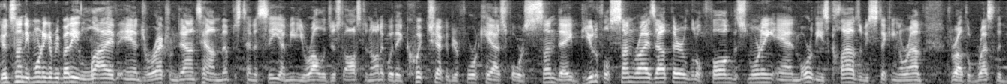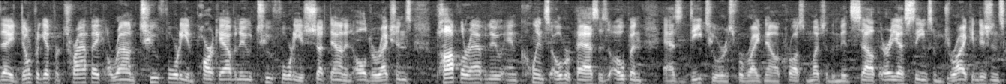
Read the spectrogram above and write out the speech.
Good Sunday morning, everybody. Live and direct from downtown Memphis, Tennessee. I'm meteorologist Austen Onek with a quick check of your forecast for Sunday. Beautiful sunrise out there, a little fog this morning, and more of these clouds will be sticking around throughout the rest of the day. Don't forget for traffic around 240 and Park Avenue, 240 is shut down in all directions. Poplar Avenue and Quince Overpass is open as detours for right now across much of the Mid South area. Seeing some dry conditions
